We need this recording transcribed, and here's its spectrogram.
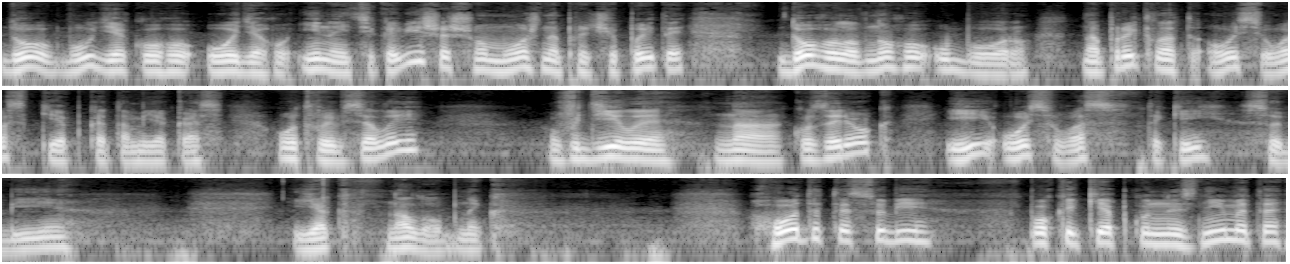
до будь-якого одягу. І найцікавіше, що можна причепити до головного убору. Наприклад, ось у вас кепка там якась. От ви взяли, вділи на козирьок, і ось у вас такий собі, як налобник. Ходите собі, поки кепку не знімете,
